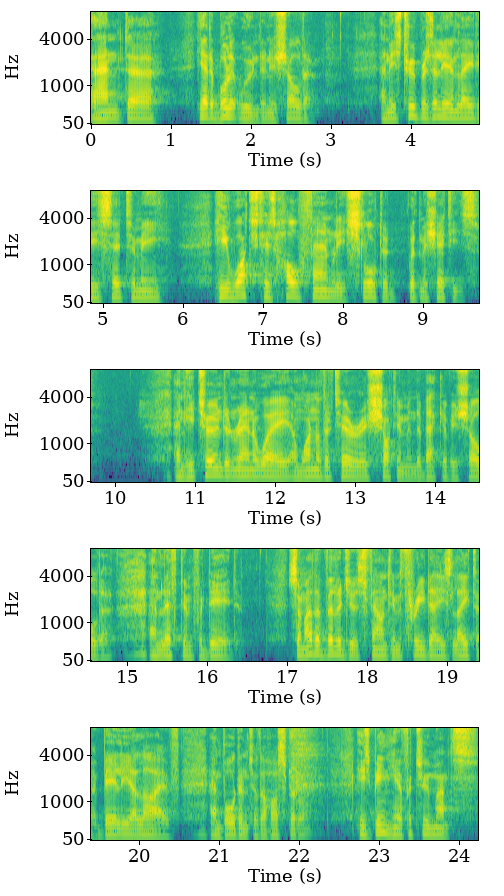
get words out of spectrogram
And uh, he had a bullet wound in his shoulder. And these two Brazilian ladies said to me, he watched his whole family slaughtered with machetes. And he turned and ran away, and one of the terrorists shot him in the back of his shoulder and left him for dead. Some other villagers found him three days later, barely alive, and brought him to the hospital. He's been here for two months,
